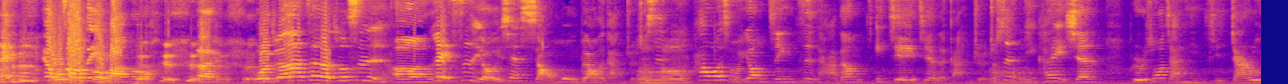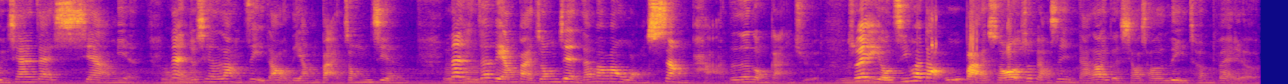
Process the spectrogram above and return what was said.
哎，用错地方哦。对，我觉得这个就是呃，类似有一些小目标的感觉，就是它为什么用金字塔这样一阶一阶的感觉，就是你可以先，比如说讲你，假如你现在在下面，那你就先让自己到两百中间。那你在两百中间，你再慢慢往上爬的那种感觉，所以有机会到五百的时候，就表示你达到一个小小的里程碑了。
